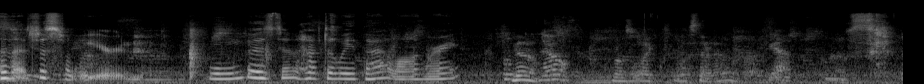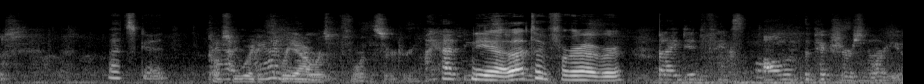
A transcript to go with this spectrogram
and that's just weird. I mean, you guys didn't have to wait that long, right? No. No. Was it like less than an hour? Yeah. That's good. Plus, you I waited three to- hours before the surgery. I had to Yeah, that took forever. But I did fix all of the pictures for you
